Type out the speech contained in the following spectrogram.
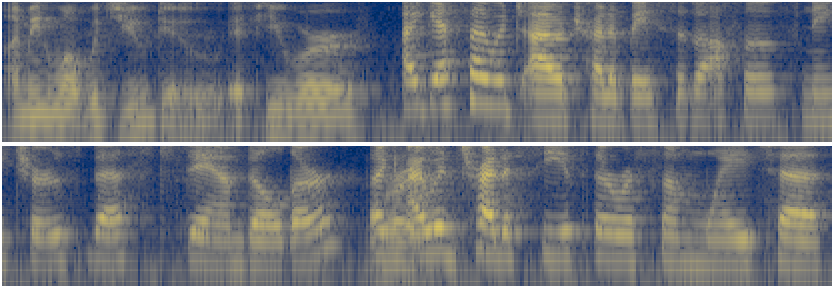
I mean, what would you do if you were I guess I would I would try to base it off of nature's best dam builder. Like I would try to see if there was some way to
